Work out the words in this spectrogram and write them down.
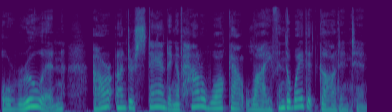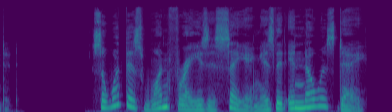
or ruin our understanding of how to walk out life in the way that God intended. So, what this one phrase is saying is that in Noah's day,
